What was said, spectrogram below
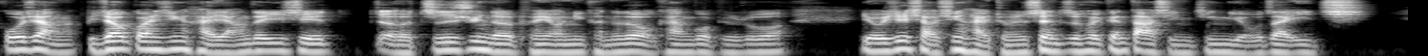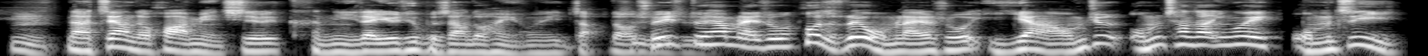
我想比较关心海洋的一些呃资讯的朋友，你可能都有看过，比如说有一些小型海豚甚至会跟大型鲸游在一起。嗯，那这样的画面，其实可能你在 YouTube 上都很容易找到，是所以对他们来说，或者对我们来说一样啊。我们就我们常常因为我们自己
